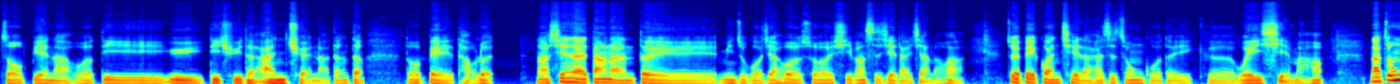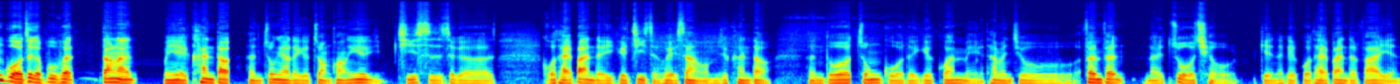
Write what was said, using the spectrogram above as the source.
周边啊，或地域地区的安全啊等等，都被讨论。那现在当然对民主国家或者说西方世界来讲的话，最被关切的还是中国的一个威胁嘛，哈。那中国这个部分，当然我们也看到很重要的一个状况，因为其实这个国台办的一个记者会上，我们就看到很多中国的一个官媒，他们就纷纷来做球给那个国台办的发言。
